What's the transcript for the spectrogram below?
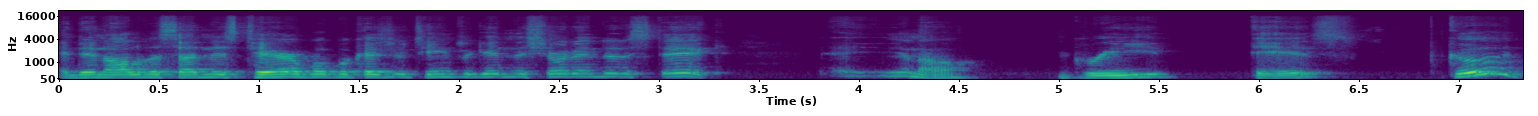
and then all of a sudden it's terrible because your teams are getting the short end of the stick. Eh, you know, greed is good.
